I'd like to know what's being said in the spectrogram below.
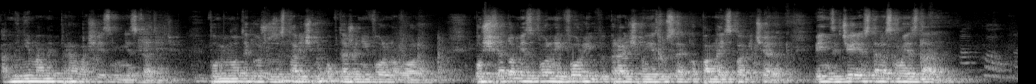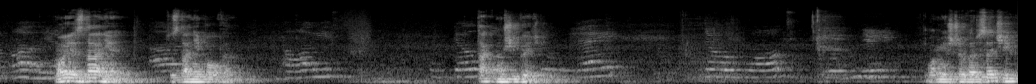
A my nie mamy prawa się z nim nie zgadzać. Pomimo tego, że zostaliśmy obdarzeni wolną wolą. Bo świadomie z wolnej woli wybraliśmy Jezusa jako Pana i Zbawiciela. Więc gdzie jest teraz moje zdanie? Moje zdanie to zdanie Boga. Tak musi być. Mam jeszcze wersecik.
